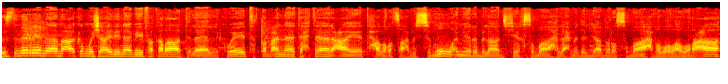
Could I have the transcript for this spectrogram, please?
مستمرين معكم مشاهدينا بفقرات ليل الكويت. طبعا تحت رعاية حضرة صاحب السمو أمير البلاد الشيخ صباح الأحمد الجابر الصباح حفظ الله ورعاه.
